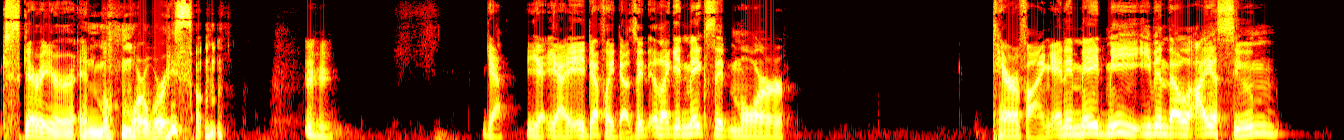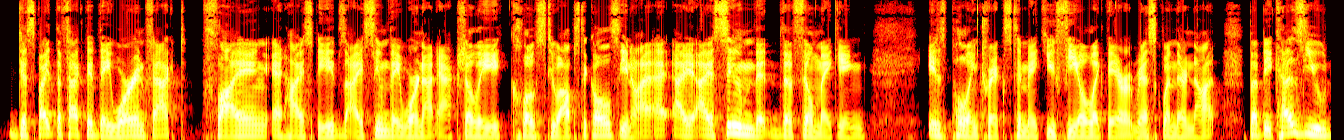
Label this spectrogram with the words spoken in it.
scarier and mo- more worrisome. Yeah, yeah, yeah. It definitely does. It like it makes it more terrifying, and it made me, even though I assume, despite the fact that they were in fact flying at high speeds, I assume they were not actually close to obstacles. You know, I I, I assume that the filmmaking is pulling tricks to make you feel like they are at risk when they're not. But because you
